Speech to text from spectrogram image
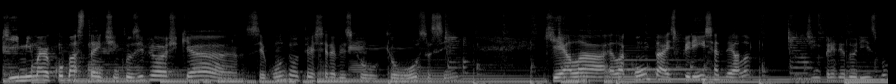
que me marcou bastante. Inclusive, eu acho que é a segunda ou terceira vez que eu, que eu ouço, assim, que ela, ela conta a experiência dela de empreendedorismo.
